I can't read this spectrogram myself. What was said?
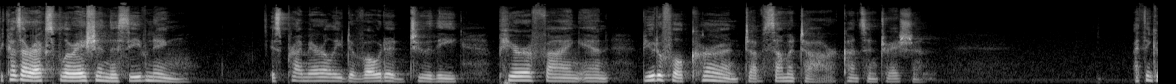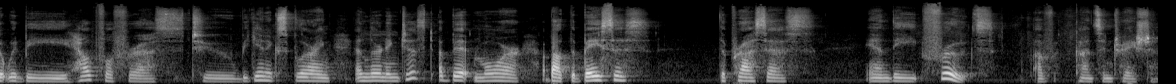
Because our exploration this evening is primarily devoted to the purifying and beautiful current of samatha or concentration, I think it would be helpful for us to begin exploring and learning just a bit more about the basis the process and the fruits of concentration.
